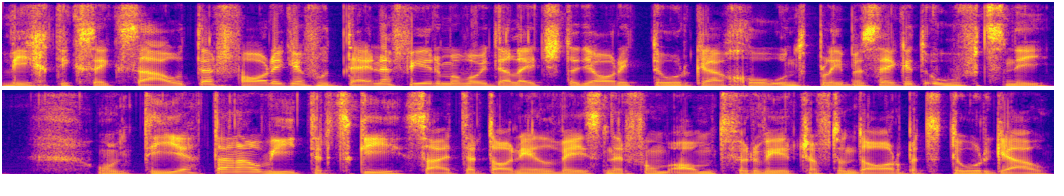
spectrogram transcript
Wichtig sind auch die Erfahrungen von den Firmen, die in den letzten Jahren in die Thurgau gekommen und geblieben sind, aufzunehmen. Und die dann auch weiterzugeben, sagt der Daniel Wesner vom Amt für Wirtschaft und Arbeit Thurgau.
